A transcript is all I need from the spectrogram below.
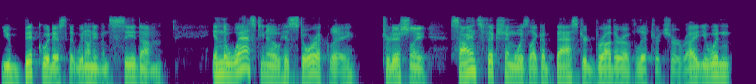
ubiquitous that we don't even see them. In the West, you know, historically, traditionally, science fiction was like a bastard brother of literature, right? You wouldn't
